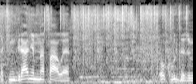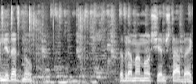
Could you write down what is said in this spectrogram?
takim graniem na pałę? O kurde, żebym nie dednął. Dobra, mam 8 sztabek.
